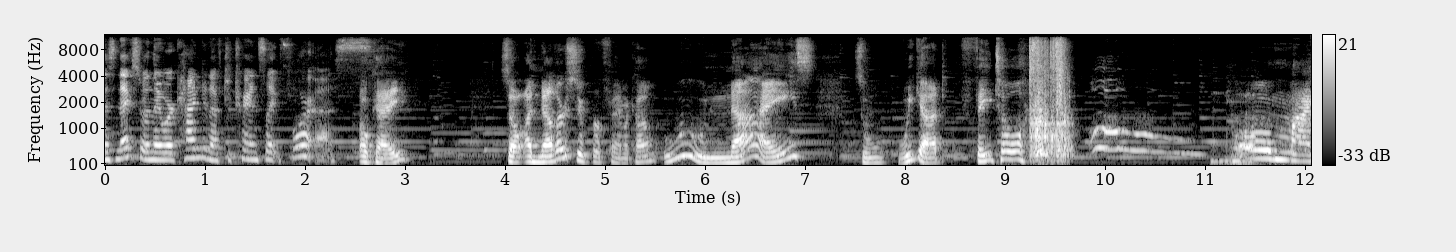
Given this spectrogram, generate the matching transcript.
this next one, they were kind enough to translate for us. Okay. So another Super Famicom. Ooh, nice. So we got Fatal. Oh! Oh my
